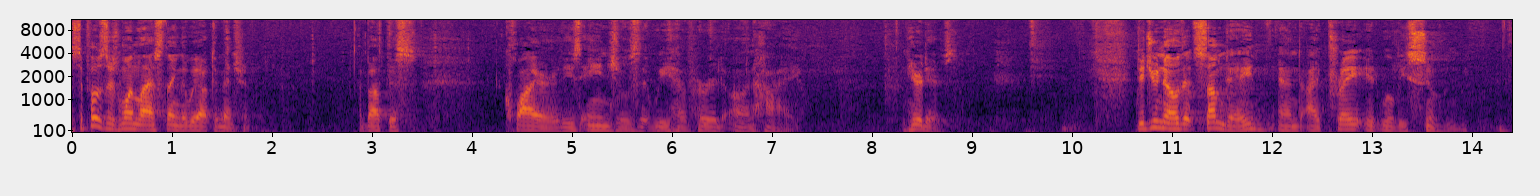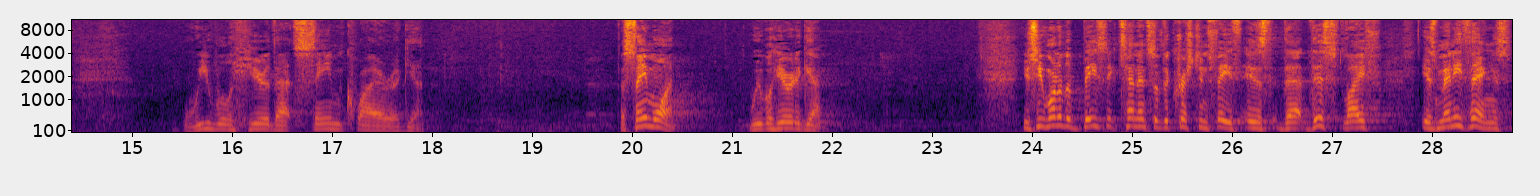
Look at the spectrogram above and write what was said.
I suppose there's one last thing that we ought to mention about this choir, these angels that we have heard on high. And here it is. Did you know that someday, and I pray it will be soon, we will hear that same choir again? The same one. We will hear it again. You see, one of the basic tenets of the Christian faith is that this life is many things,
